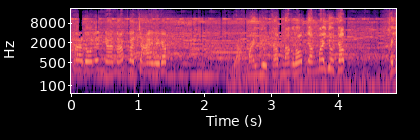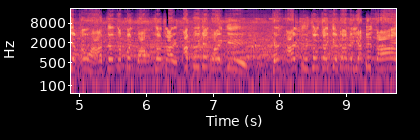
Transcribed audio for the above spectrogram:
แม่โดนเล่นงานน้ำกระจายเลยครับยังไม่หยุดครับนักรบยังไม่หยุดครับ ขยับเข้าหาเจอกับปั้นขวาของโชคชัยอัดด้วยแข้งขวาอีกทีแข้งซ้ายคืนโชคชัยเก็บได้เลยยัดด้วยซ้าย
